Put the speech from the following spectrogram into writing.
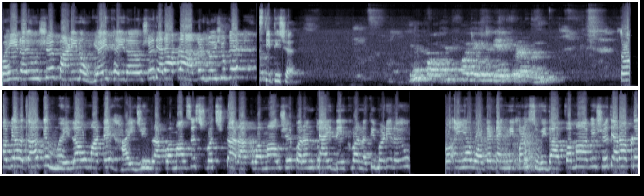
વહી રહ્યું છે, પાણીનો વ્યય થઈ રહ્યો છે. ત્યારે આપણે આગળ જોઈશું કે સ્થિતિ છે. આવ્યા હતા કે મહિલાઓ માટે હાઇજીન રાખવામાં આવશે, સ્વચ્છતા રાખવામાં આવશે, પરંતુ અહીં દેખવા નથી મળી રહ્યું. અહીંયા વોટર ટેન્કની પણ સુવિધા આપવામાં આવી છે. ત્યારે આપણે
